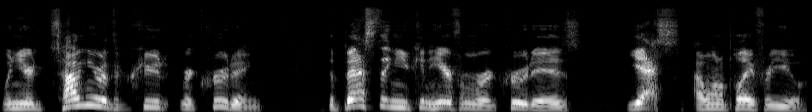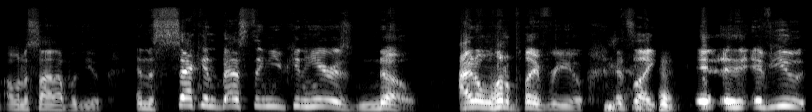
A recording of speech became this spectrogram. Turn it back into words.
when you're talking with recruit, recruiting, the best thing you can hear from a recruit is yes, I want to play for you. I want to sign up with you. And the second best thing you can hear is no, I don't want to play for you. It's like if you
